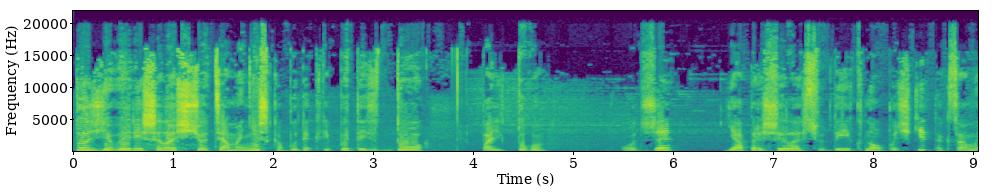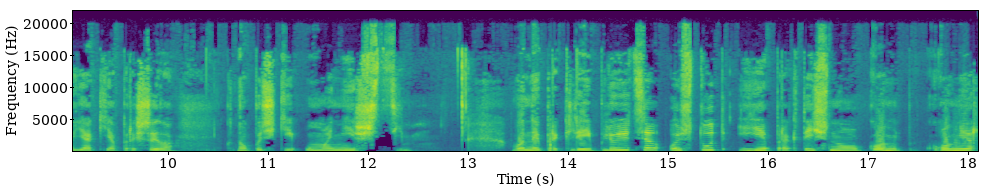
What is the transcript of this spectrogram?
тож я вирішила, що ця маніжка буде кріпитись до пальто. Отже, я пришила сюди кнопочки, так само, як я пришила кнопочки у маніжці. Вони прикріплюються ось тут, і практично комір,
